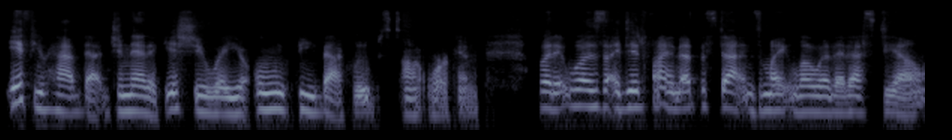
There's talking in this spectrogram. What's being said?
if you have that genetic issue where your own feedback loops aren't working. But it was, I did find that the statins might lower that SDL.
